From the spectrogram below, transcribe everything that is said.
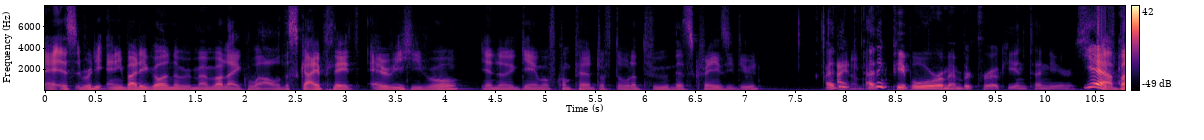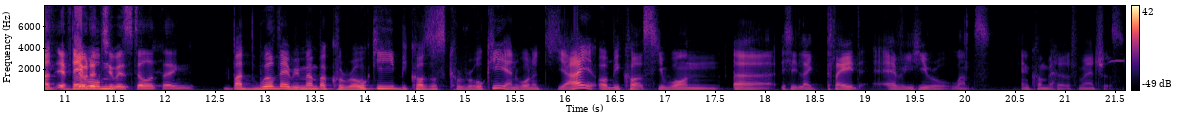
is really anybody going to remember? Like, wow, this guy played every hero in a game of competitive Dota 2. That's crazy, dude. I think don't I, think people will remember KuroKy in ten years. Yeah, If- but if they Dota will- two is still a thing, But will they remember KuroKy because it's KuroKy and won a TI, or because he won? Uh, he like played every hero once in competitive matches.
